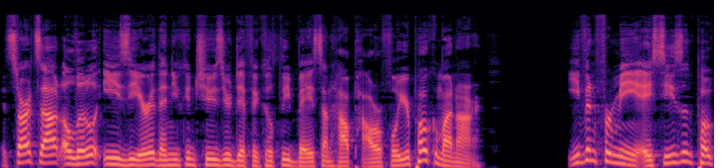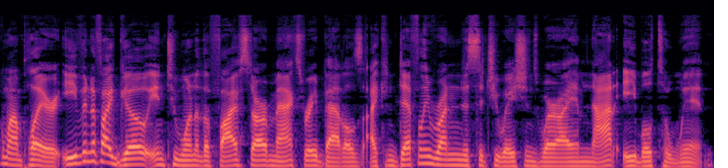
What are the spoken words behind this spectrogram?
It starts out a little easier, then you can choose your difficulty based on how powerful your Pokemon are. Even for me, a seasoned Pokemon player, even if I go into one of the 5-star max raid battles, I can definitely run into situations where I am not able to win.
